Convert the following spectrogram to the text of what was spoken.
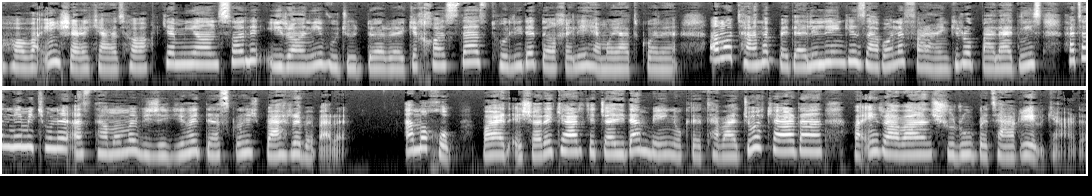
ها و این شرکت ها که میان سال ایرانی وجود داره که خواسته از تولید داخلی حمایت کنه. اما تنها به دلیل اینکه زبان فرنگی رو بلد نیست حتی نمی‌تونه از تمام ویژگی های دستگاهش بهره ببره. اما خب باید اشاره کرد که جدیدا به این نکته توجه کردن و این روند شروع به تغییر کرده.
